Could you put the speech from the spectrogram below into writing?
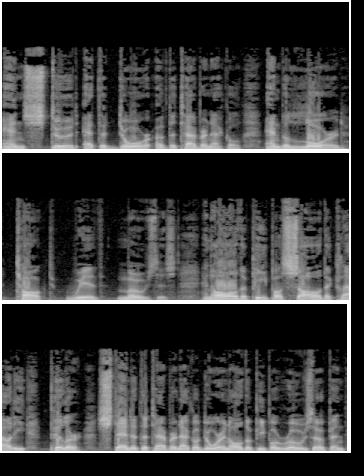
and stood at the door of the tabernacle, and the Lord talked with Moses. And all the people saw the cloudy pillar stand at the tabernacle door, and all the people rose up and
